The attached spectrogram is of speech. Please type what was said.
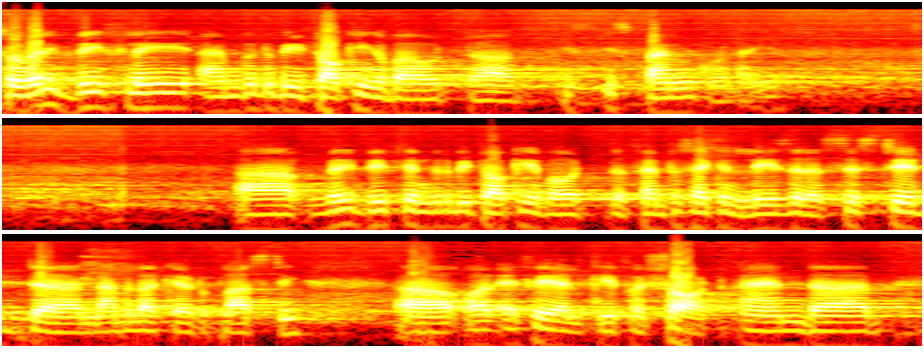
So very briefly, I'm going to be talking about uh, is, is panel uh, very briefly, I'm going to be talking about the femtosecond laser assisted uh, lamellar keratoplasty, uh, or FALK for short. And uh,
